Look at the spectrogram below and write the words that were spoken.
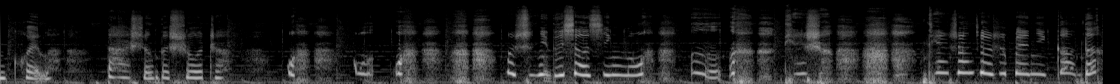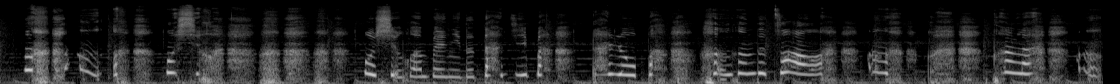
崩溃了，大声的说着。我我我我是你的小性奴，嗯，天生天生就是被你干的，嗯，我喜欢我喜欢被你的大鸡巴大肉棒狠狠的操啊，嗯，快快来，嗯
